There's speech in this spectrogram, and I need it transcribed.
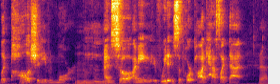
like polish it even more and so i mean if we didn't support podcasts like that Yeah.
